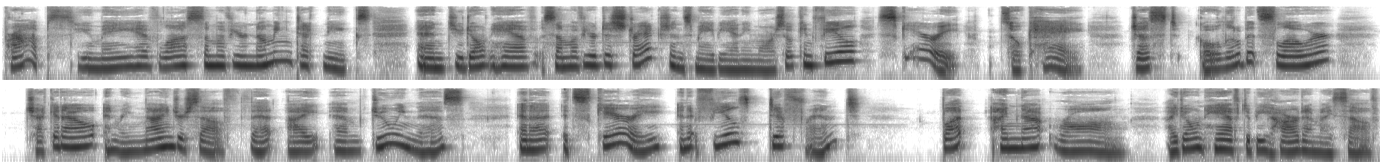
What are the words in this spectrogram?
props. You may have lost some of your numbing techniques and you don't have some of your distractions maybe anymore. So it can feel scary. It's okay. Just go a little bit slower, check it out, and remind yourself that I am doing this and I, it's scary and it feels different, but I'm not wrong. I don't have to be hard on myself.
